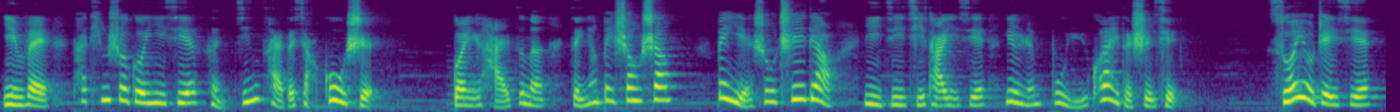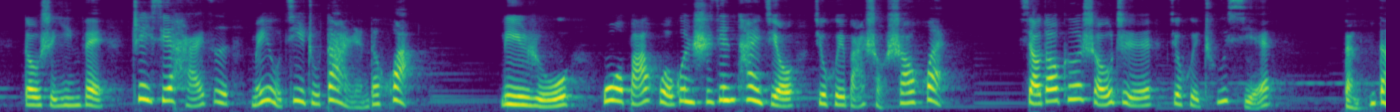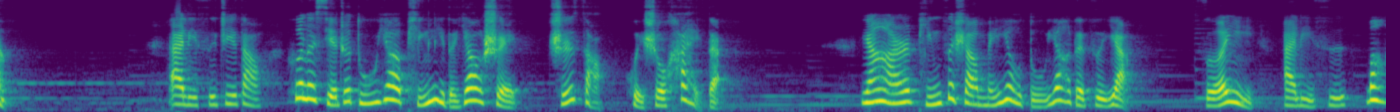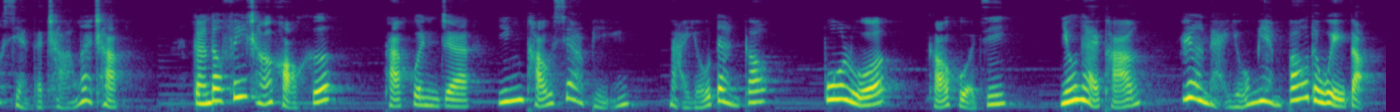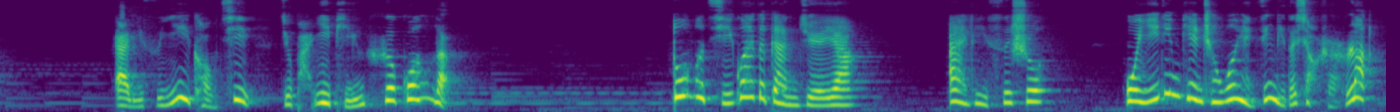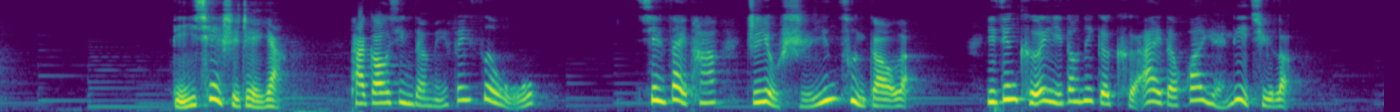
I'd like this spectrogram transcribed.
因为他听说过一些很精彩的小故事，关于孩子们怎样被烧伤、被野兽吃掉，以及其他一些令人不愉快的事情。所有这些都是因为这些孩子没有记住大人的话，例如握拔火棍时间太久就会把手烧坏，小刀割手指就会出血，等等。爱丽丝知道，喝了写着毒药瓶里的药水，迟早会受害的。然而，瓶子上没有毒药的字样，所以爱丽丝冒险地尝了尝，感到非常好喝。它混着樱桃馅饼、奶油蛋糕、菠萝、烤火鸡、牛奶糖、热奶油面包的味道。爱丽丝一口气。就把一瓶喝光了，多么奇怪的感觉呀！爱丽丝说：“我一定变成望远镜里的小人儿了。”的确是这样，她高兴的眉飞色舞。现在她只有十英寸高了，已经可以到那个可爱的花园里去了。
